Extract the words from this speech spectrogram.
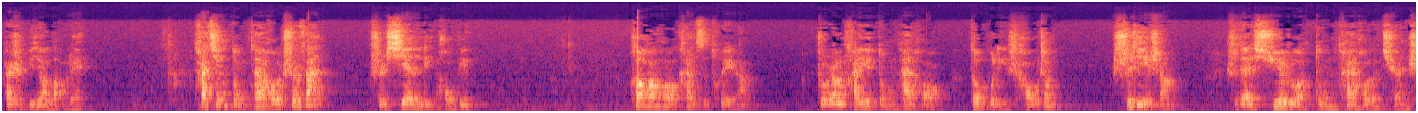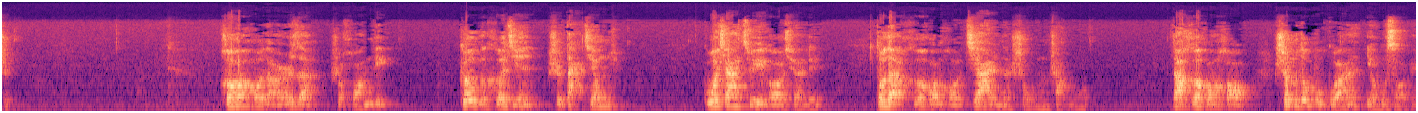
还是比较老练，她请董太后吃饭是先礼后兵。何皇后看似退让，主让她与董太后都不理朝政，实际上是在削弱董太后的权势。何皇后的儿子是皇帝，哥哥何进是大将军，国家最高权力都在何皇后家人的手中掌握。那何皇后什么都不管也无所谓，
